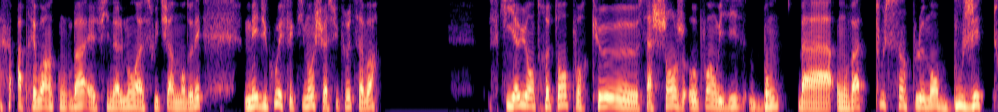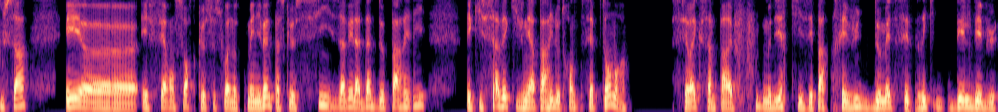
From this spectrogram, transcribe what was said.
à prévoir un combat et finalement à switcher à un moment donné. Mais du coup, effectivement, je suis assez curieux de savoir ce qu'il y a eu entre temps pour que ça change au point où ils disent bon, bah on va tout simplement bouger tout ça euh, et, faire en sorte que ce soit notre main event parce que s'ils avaient la date de Paris et qu'ils savaient qu'ils venaient à Paris le 30 septembre, c'est vrai que ça me paraît fou de me dire qu'ils aient pas prévu de mettre Cédric dès le début.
